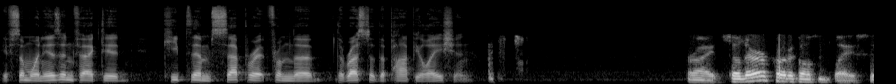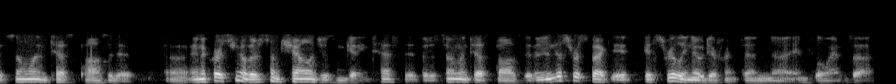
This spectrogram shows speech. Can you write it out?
If someone is infected, keep them separate from the, the rest of the population. Right. So there are protocols in place. If someone tests positive, uh, and of course, you know, there's some challenges in getting tested, but if someone tests positive, and in this respect, it, it's really no different than uh, influenza.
